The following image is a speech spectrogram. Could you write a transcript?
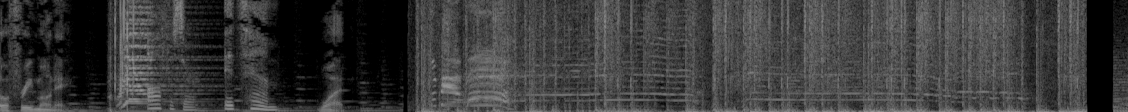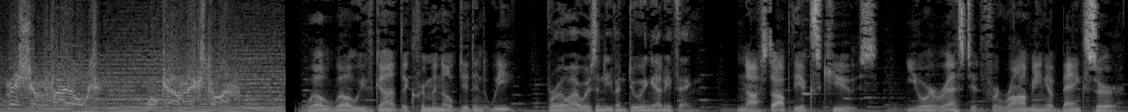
Oh, free money. Officer, it's him. What? Mission failed. We'll get them next time. Well, well, we've got the criminal, didn't we? Bro, I wasn't even doing anything. Now stop the excuse. You're arrested for robbing a bank, sir.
